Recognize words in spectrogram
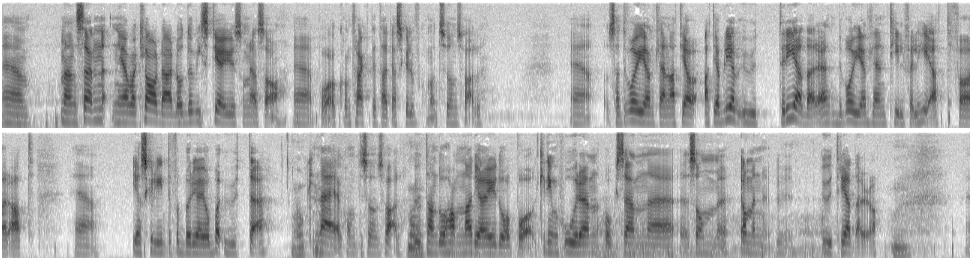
Eh, Men sen när jag var klar där, då, då visste jag ju som jag sa eh, på kontraktet att jag skulle få komma till Sundsvall. Eh, Så det var ju egentligen att jag, att jag blev utredare, det var ju egentligen en tillfällighet för att jag skulle inte få börja jobba ute Okej. när jag kom till Sundsvall. Nej. Utan då hamnade jag ju då på krimjouren och sen som ja, men, utredare. Då. Mm. Eh,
